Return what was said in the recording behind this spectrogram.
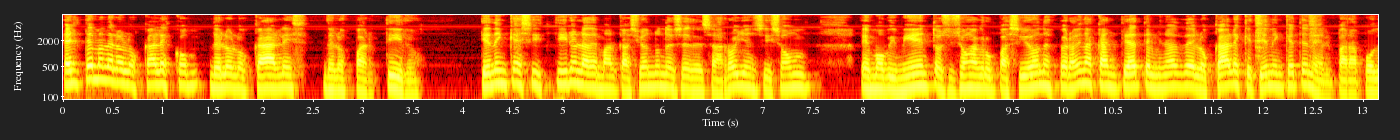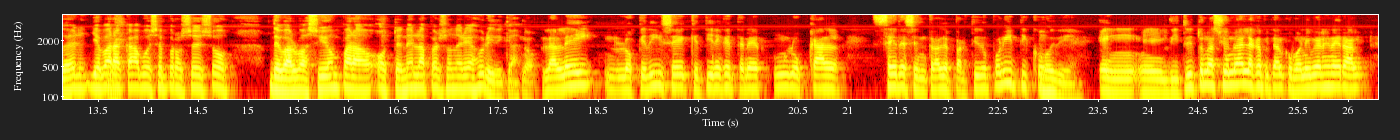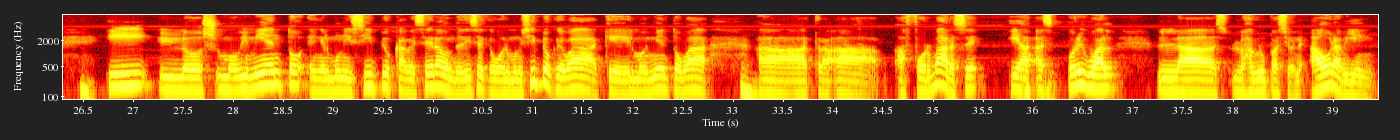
El tema de los locales, de los locales, de los partidos, tienen que existir en la demarcación donde se desarrollen, si son movimientos, si son agrupaciones, pero hay una cantidad determinada de locales que tienen que tener para poder llevar a cabo ese proceso de evaluación para obtener la personería jurídica. No, la ley lo que dice es que tiene que tener un local sede central del partido político Muy bien. en el Distrito Nacional, la capital como a nivel general, y los movimientos en el municipio cabecera, donde dice que o el municipio que va, que el movimiento va a, a, formarse y por igual las, agrupaciones. Ahora bien,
